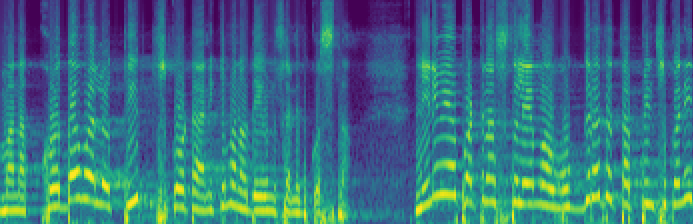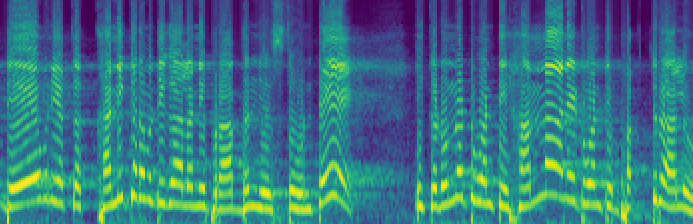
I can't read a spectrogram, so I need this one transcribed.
మన కొదవలు తీర్చుకోవటానికి మనం దేవుని సన్నిధికి వస్తాం. నినివే పట్టణస్థులేమో ఉగ్రత తప్పించుకొని దేవుని యొక్క కనికరం దిగాలని ప్రార్థన చేస్తూ ఉంటే ఇక్కడ ఉన్నటువంటి హన్న అనేటువంటి భక్తురాలు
